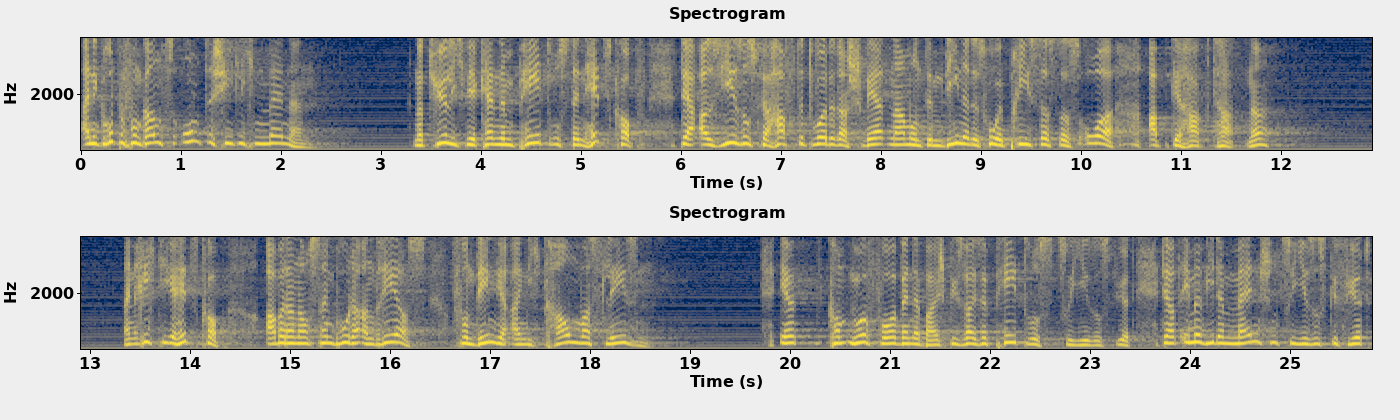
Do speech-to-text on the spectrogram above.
Eine Gruppe von ganz unterschiedlichen Männern. Natürlich, wir kennen Petrus, den Hetzkopf, der als Jesus verhaftet wurde, das Schwert nahm und dem Diener des Hohepriesters das Ohr abgehackt hat. Ne? Ein richtiger Hitzkopf. Aber dann auch sein Bruder Andreas, von dem wir eigentlich kaum was lesen. Er kommt nur vor, wenn er beispielsweise Petrus zu Jesus führt. Der hat immer wieder Menschen zu Jesus geführt,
